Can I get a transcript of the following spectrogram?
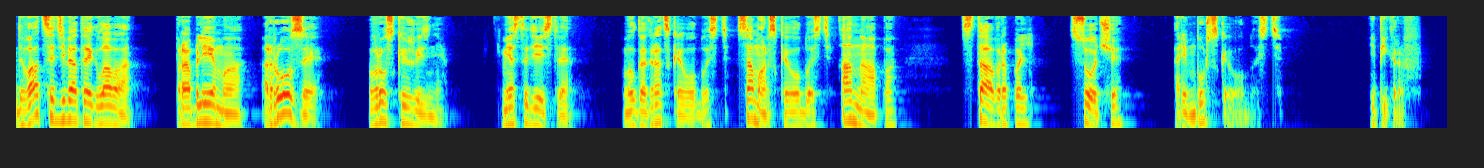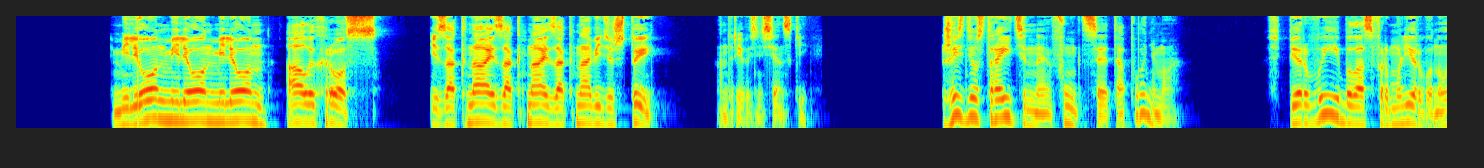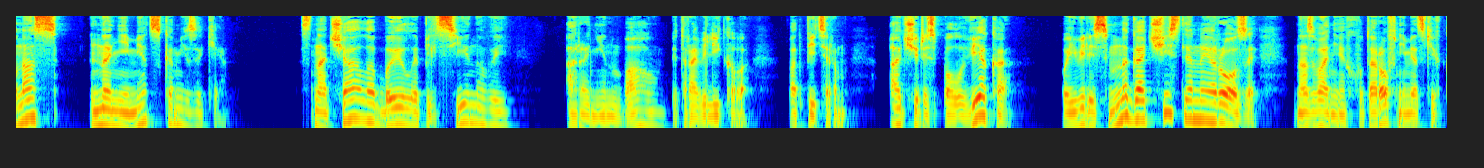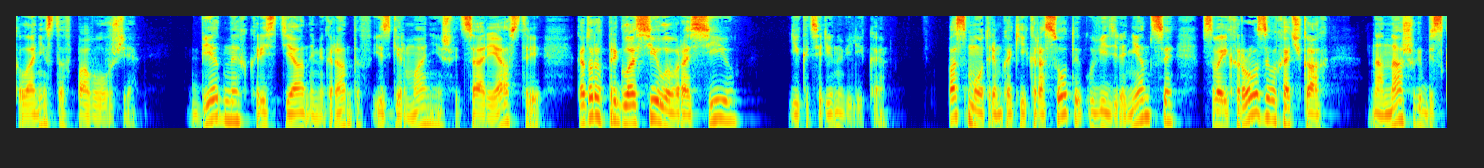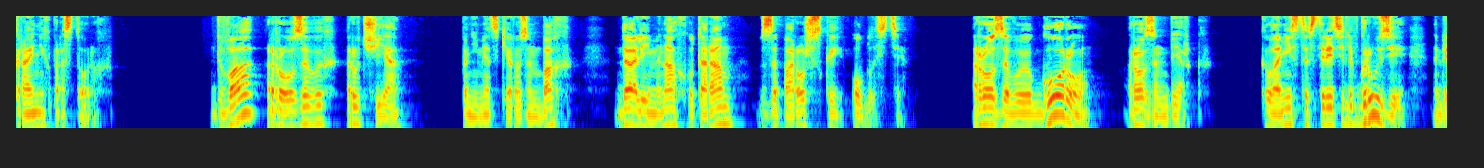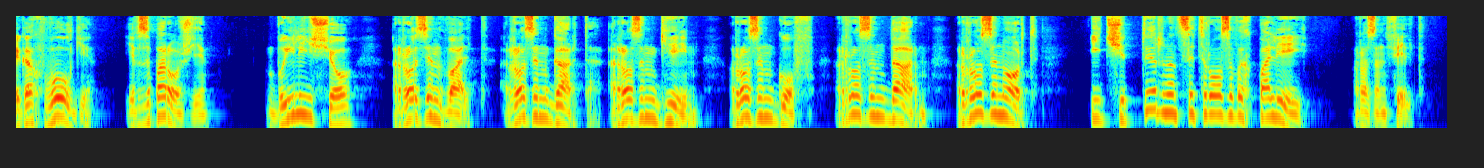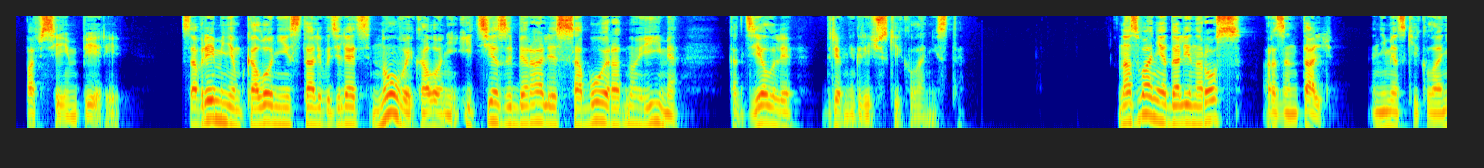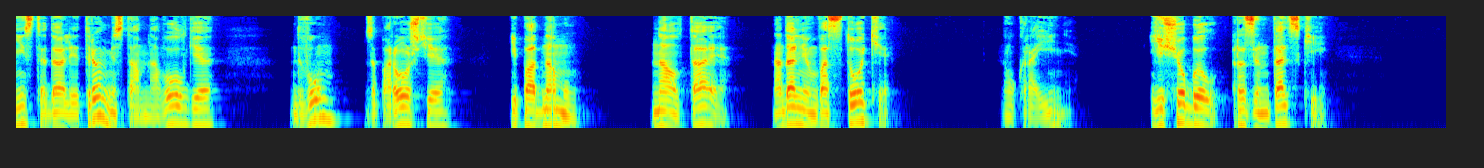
29 глава. Проблема розы в русской жизни. Место действия. Волгоградская область, Самарская область, Анапа, Ставрополь, Сочи, Оренбургская область. Эпиграф. Миллион, миллион, миллион алых роз. Из окна, из окна, из окна видишь ты. Андрей Вознесенский. Жизнеустроительная функция топонима впервые была сформулирована у нас на немецком языке. Сначала был апельсиновый Аранинбаум Петра Великого под Питером, а через полвека появились многочисленные розы в названиях хуторов немецких колонистов по Волжье, бедных крестьян-эмигрантов из Германии, Швейцарии, Австрии, которых пригласила в Россию Екатерина Великая. Посмотрим, какие красоты увидели немцы в своих розовых очках на наших бескрайних просторах. Два розовых ручья, по-немецки Розенбах, дали имена хуторам в Запорожской области. Розовую гору Розенберг колонисты встретили в Грузии, на берегах Волги и в Запорожье. Были еще Розенвальд, Розенгарта, Розенгейм, Розенгоф, Розендарм, Розенорт и 14 розовых полей Розенфельд по всей империи. Со временем колонии стали выделять новые колонии, и те забирали с собой родное имя, как делали древнегреческие колонисты. Название долины Рос – Розенталь. Немецкие колонисты дали трем местам на Волге, двум – Запорожье и по одному – на Алтае, на Дальнем Востоке, на Украине. Еще был Розентальский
